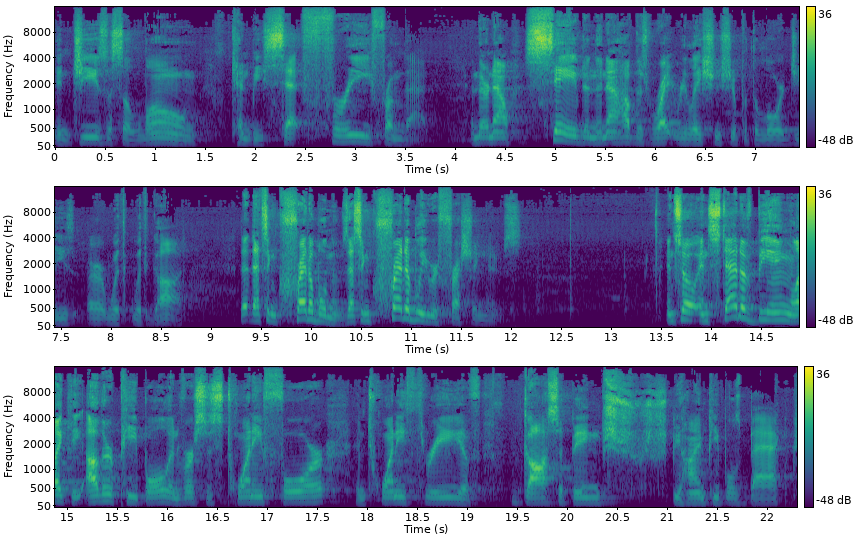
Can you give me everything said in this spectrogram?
in Jesus alone can be set free from that. And they're now saved and they now have this right relationship with the Lord Jesus or with, with God. That, that's incredible news. That's incredibly refreshing news. And so instead of being like the other people in verses 24 and 23 of gossiping behind people's back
